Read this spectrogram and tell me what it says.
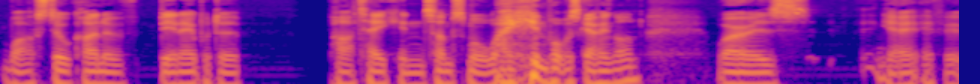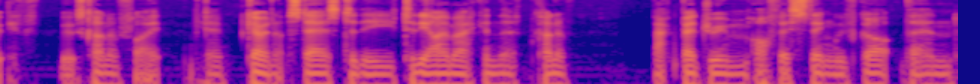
while still kind of being able to partake in some small way in what was going on. Whereas, you know, if it, if it was kind of like you know going upstairs to the to the iMac and the kind of back bedroom office thing we've got, then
